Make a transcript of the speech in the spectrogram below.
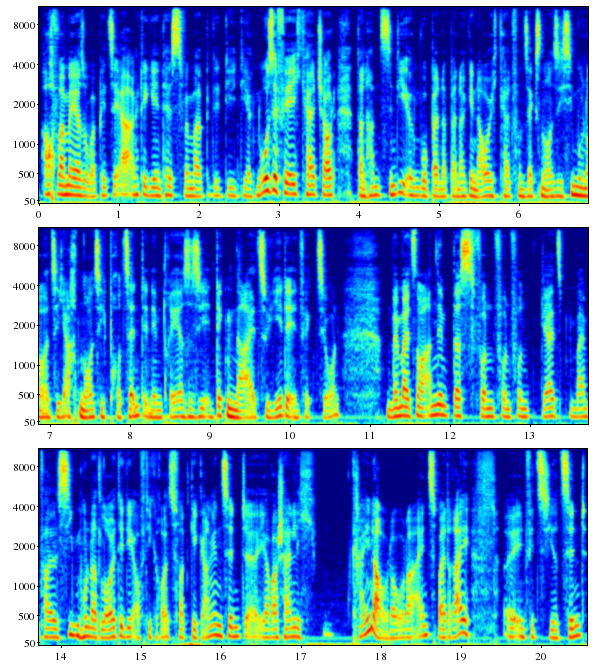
Auch weil man ja so bei PCR-Antigen-Tests, wenn man die, die, Diagnosefähigkeit schaut, dann haben, sind die irgendwo bei einer, bei einer Genauigkeit von 96, 97, 98 Prozent in dem Dreh. Also sie entdecken nahezu jede Infektion. Und wenn man jetzt noch annimmt, dass von, von, von ja jetzt in meinem Fall 700 Leute, die auf die Kreuzfahrt gegangen sind, äh, ja wahrscheinlich keiner oder, oder ein, zwei, drei äh, infiziert sind,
